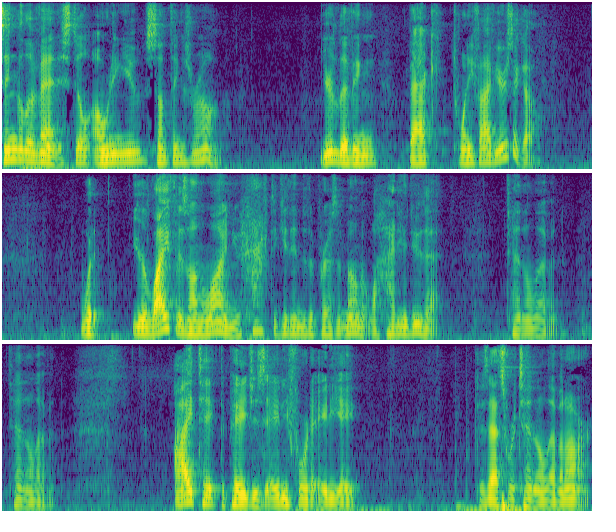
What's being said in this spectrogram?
single event is still owning you, something's wrong. You're living back 25 years ago. What your life is on the line. You have to get into the present moment. Well, how do you do that? 10 11. 10 11. I take the pages 84 to 88 because that's where 10 and 11 are.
